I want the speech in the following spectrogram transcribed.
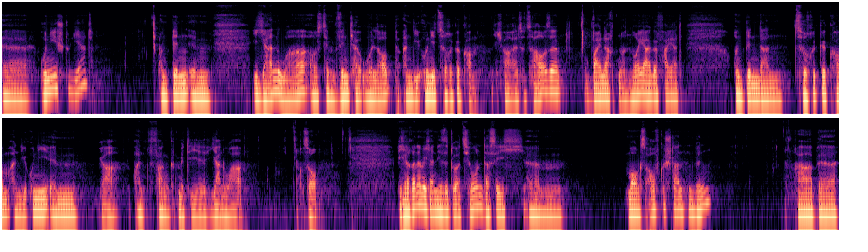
äh, Uni studiert und bin im Januar aus dem Winterurlaub an die Uni zurückgekommen. Ich war also zu Hause, Weihnachten und Neujahr gefeiert und bin dann zurückgekommen an die Uni im ja, Anfang Mitte Januar. So. Ich erinnere mich an die Situation, dass ich ähm, morgens aufgestanden bin, habe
